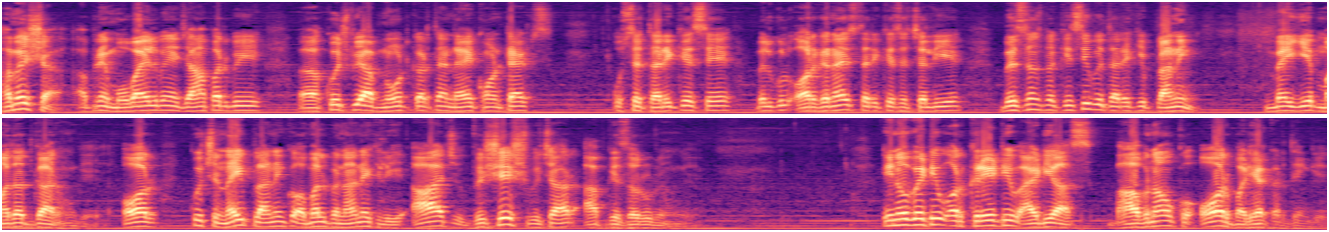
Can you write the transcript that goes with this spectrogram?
हमेशा अपने मोबाइल में जहाँ पर भी आ, कुछ भी आप नोट करते हैं नए कॉन्टैक्ट्स उससे तरीके से बिल्कुल ऑर्गेनाइज तरीके से चलिए। बिज़नेस में किसी भी तरह की प्लानिंग में ये मददगार होंगे और कुछ नई प्लानिंग को अमल बनाने के लिए आज विशेष विचार आपके ज़रूरी होंगे। इनोवेटिव और क्रिएटिव आइडियाज़ भावनाओं को और बढ़िया कर देंगे।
